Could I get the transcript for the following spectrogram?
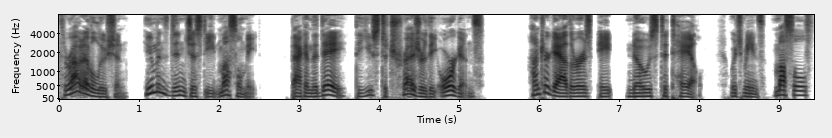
Throughout evolution, humans didn't just eat muscle meat. Back in the day, they used to treasure the organs. Hunter gatherers ate nose to tail, which means muscles,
